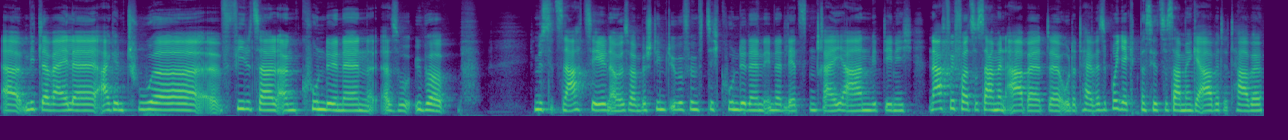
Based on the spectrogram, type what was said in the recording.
äh, mittlerweile Agentur, äh, Vielzahl an Kundinnen, also über ich müsste jetzt nachzählen, aber es waren bestimmt über 50 Kundinnen in den letzten drei Jahren, mit denen ich nach wie vor zusammenarbeite oder teilweise projektbasiert zusammengearbeitet habe.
